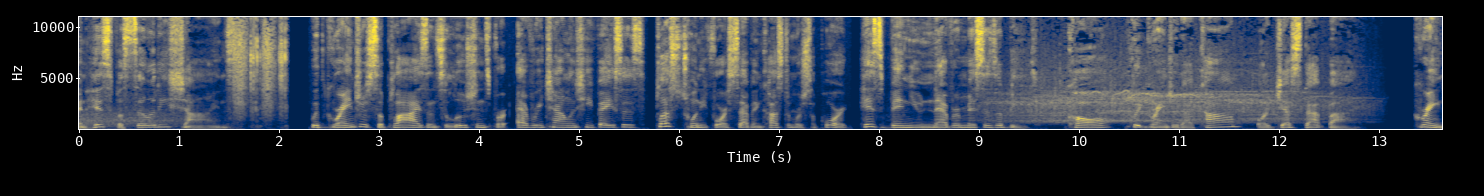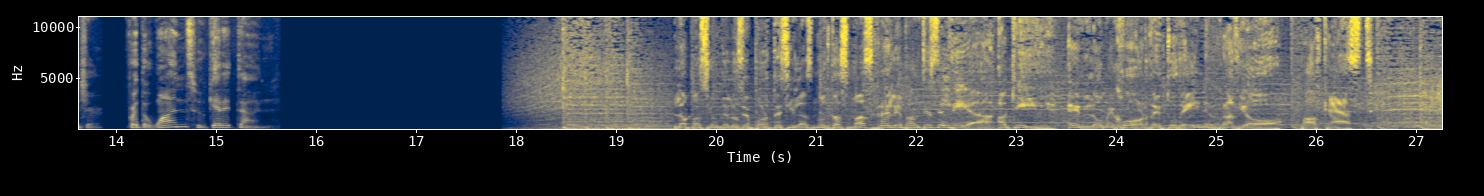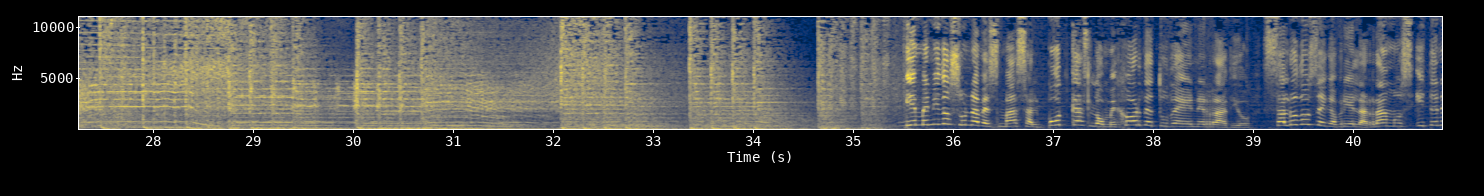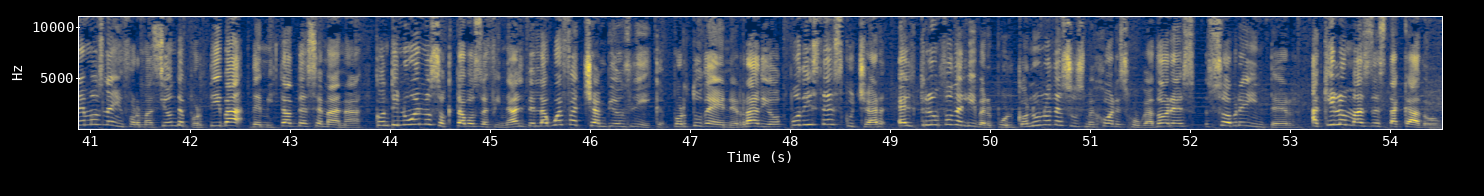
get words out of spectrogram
and his facility shines. With Granger's supplies and solutions for every challenge he faces, plus 24 7 customer support, his venue never misses a beat. Call quickgranger.com or just stop by. Granger, for the ones who get it done. La pasión de los deportes y las notas más relevantes del día, aquí, en lo mejor de tu DN Radio Podcast. Una vez más al podcast Lo mejor de tu DN Radio. Saludos de Gabriela Ramos y tenemos la información deportiva de mitad de semana. Continúan los octavos de final de la UEFA Champions League. Por tu DN Radio pudiste escuchar el triunfo de Liverpool con uno de sus mejores jugadores sobre Inter. Aquí lo más destacado.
